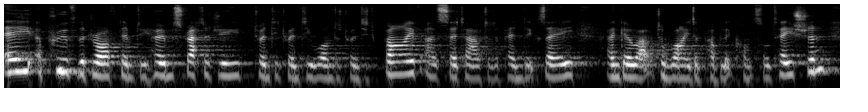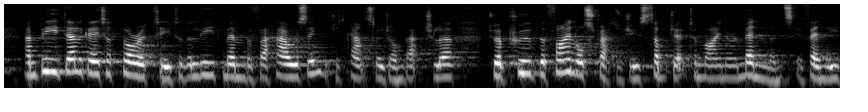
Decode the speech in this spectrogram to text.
A, approve the draft empty home strategy 2021 to 25 as set out at Appendix A and go out to wider public consultation. And B, delegate authority to the lead member for housing, which is Councillor John Batchelor, to approve the final strategy subject to minor amendments, if any,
